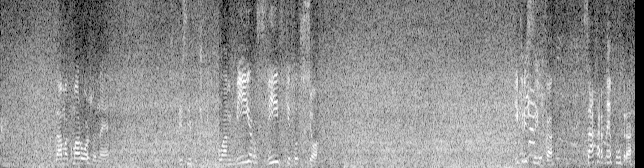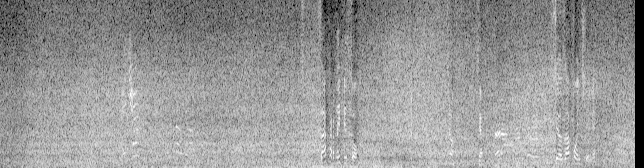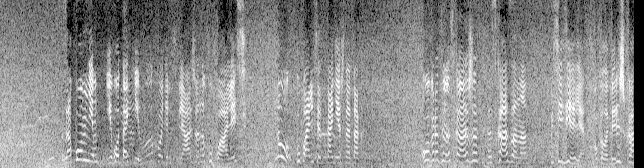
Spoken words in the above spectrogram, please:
замок мороженое. Присыпочки. Пломбир, сливки, тут все. И присыпка. Сахарная пудра. Сахарный песок. Все. Все. Все, закончили. Запомним его таким. Мы уходим с пляжа, накупались. Ну, купались это, конечно, так образно скажет, сказано. Посидели около бережка,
